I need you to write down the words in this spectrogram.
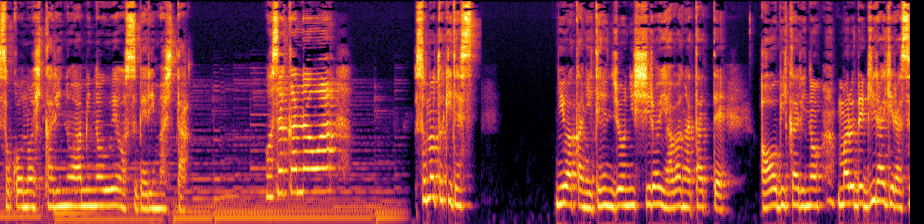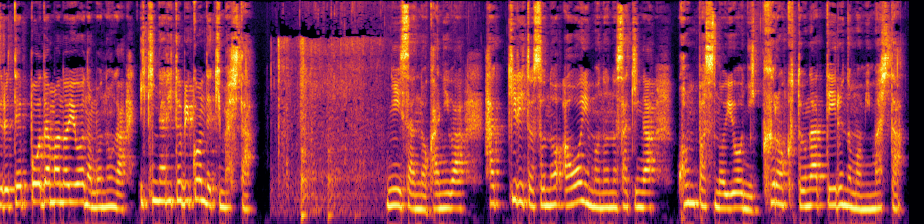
そこの光の網の上を滑りました。お魚はその時です。にわかに天井に白い泡が立って、青光のまるでギラギラする鉄砲玉のようなものがいきなり飛び込んできました。兄さんのカニは、はっきりとその青いものの先がコンパスのように黒く尖っているのも見ました。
